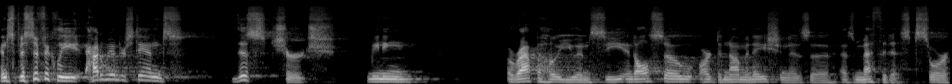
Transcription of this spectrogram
And specifically, how do we understand this church, meaning Arapahoe UMC, and also our denomination as, a, as Methodists, or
